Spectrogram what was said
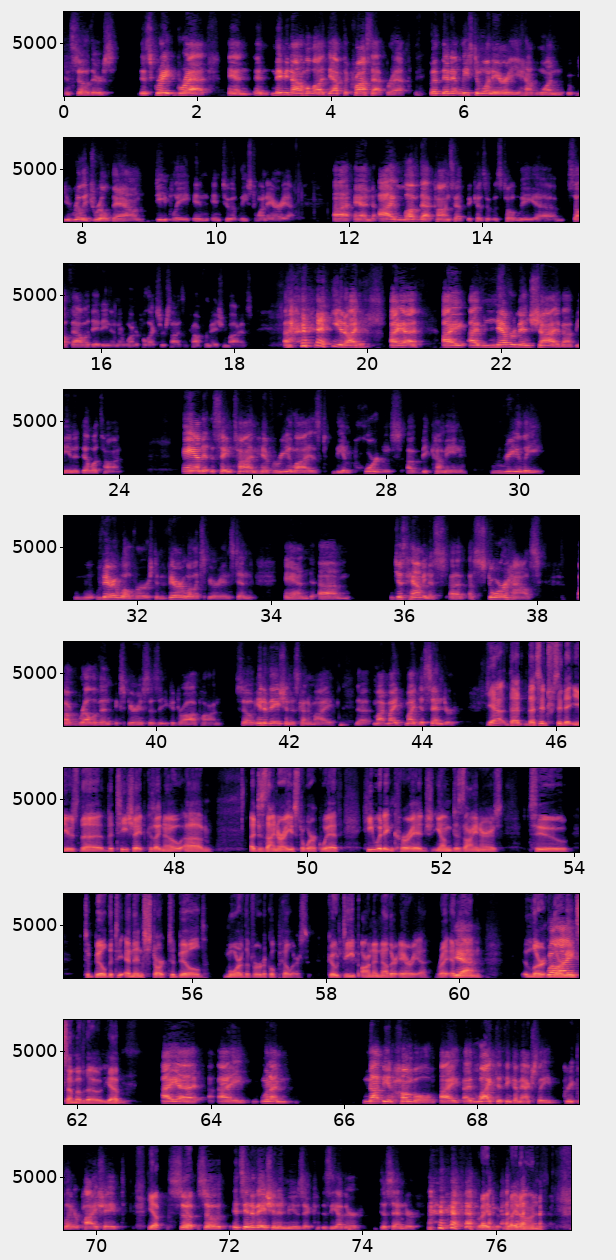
and so there's this great breadth and and maybe not a whole lot of depth across that breadth but then at least in one area you have one you really drill down deeply in into at least one area. Uh, and i love that concept because it was totally uh, self-validating and a wonderful exercise in confirmation bias. You know i i uh, i i've never been shy about being a dilettante and at the same time have realized the importance of becoming really very well versed and very well experienced and and um, just having a, a, a, storehouse of relevant experiences that you could draw upon. So innovation is kind of my the, my, my my descender. Yeah that that's interesting that you use the the t-shape because i know um, a designer i used to work with he would encourage young designers to to build the t and then start to build more of the vertical pillars. Go deep on another area right? And yeah. then Learn, well, learning I, some of those. Yep. I uh, I when I'm not being humble, I I like to think I'm actually Greek letter pi shaped. Yep. So yep. so it's innovation in music is the other descender. right right on.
